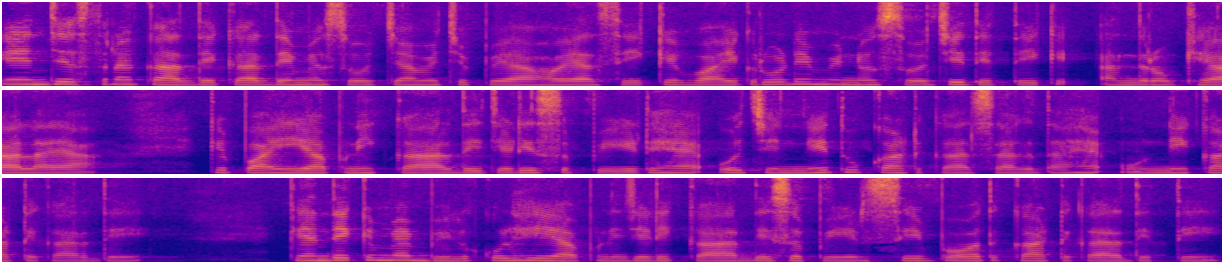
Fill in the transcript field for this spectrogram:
ਇੰਜ ਇਸ ਤਰ੍ਹਾਂ ਕਰਦੇ ਕਰਦੇ ਮੈਂ ਸੋਚਾਂ ਵਿੱਚ ਪਿਆ ਹੋਇਆ ਸੀ ਕਿ ਵਾਹਿਗੁਰੂ ਨੇ ਮੈਨੂੰ ਸੋਝੀ ਦਿੱਤੀ ਕਿ ਅੰਦਰੋਂ ਖਿਆਲ ਆਇਆ ਕਿ ਭਾਈ ਆਪਣੀ ਕਾਰ ਦੀ ਜਿਹੜੀ ਸਪੀਡ ਹੈ ਉਹ ਜਿੰਨੀ ਤੂੰ ਘੱਟ ਕਰ ਸਕਦਾ ਹੈ ਉਨੀ ਘੱਟ ਕਰ ਦੇ। ਕਹਿੰਦੇ ਕਿ ਮੈਂ ਬਿਲਕੁਲ ਹੀ ਆਪਣੀ ਜਿਹੜੀ ਕਾਰ ਦੀ ਸਪੀਡ ਸੀ ਬਹੁਤ ਘੱਟ ਕਰ ਦਿੱਤੀ।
